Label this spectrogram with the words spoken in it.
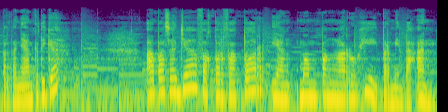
Pertanyaan ketiga, apa saja faktor-faktor yang mempengaruhi permintaan?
